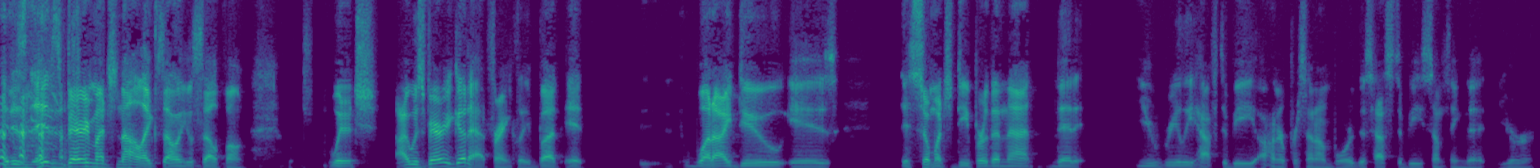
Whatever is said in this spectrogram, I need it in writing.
It is it is very much not like selling a cell phone which i was very good at frankly but it what I do is is so much deeper than that that you really have to be 100% on board. This has to be something that you're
